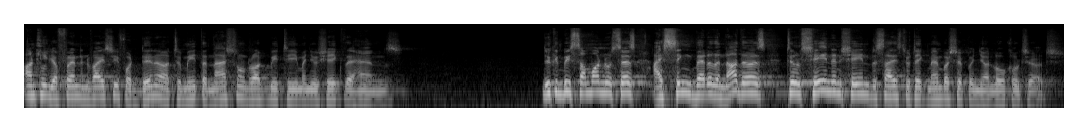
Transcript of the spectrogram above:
until your friend invites you for dinner to meet the national rugby team and you shake their hands. You can be someone who says, I sing better than others, till Shane and Shane decides to take membership in your local church.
